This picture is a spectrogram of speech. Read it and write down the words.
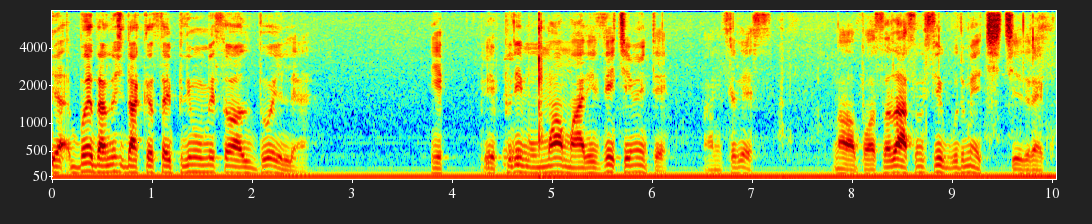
Ia, bă, dar nu știu dacă ăsta e primul meu sau al doilea. E, e primul, mama, are 10 minute. Am înțeles. Nu, pot să las un singur meci, ce dracu.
